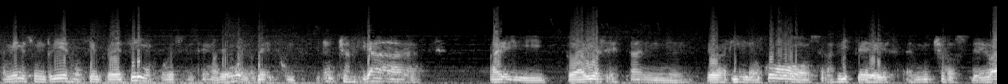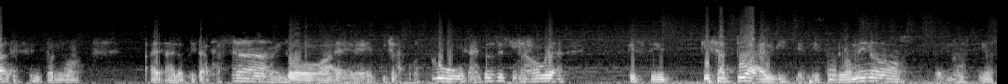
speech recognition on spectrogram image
también es un riesgo, siempre decimos, porque es un tema de, bueno, de, muchas miradas, hay todavía se están debatiendo cosas, viste, hay muchos debates en torno a, lo que está pasando, hay muchas posturas, entonces es una obra que, se, que es actual, viste, que por lo menos nos, nos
